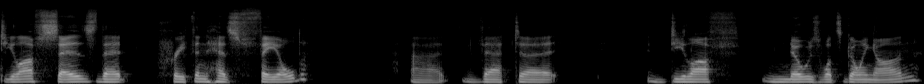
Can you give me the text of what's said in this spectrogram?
Dilaf says that Hrathen has failed. Uh, that uh, Dilaf knows what's going on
